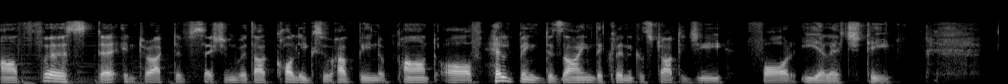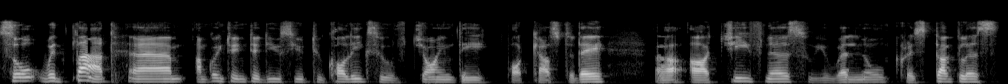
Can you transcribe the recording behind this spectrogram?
our first uh, interactive session with our colleagues who have been a part of helping design the clinical strategy for ELHT. So with that, um, I'm going to introduce you to colleagues who've joined the podcast today. Uh, our chief nurse, who you well know, Chris Douglas.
